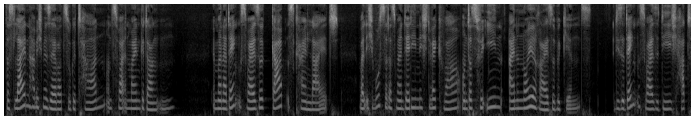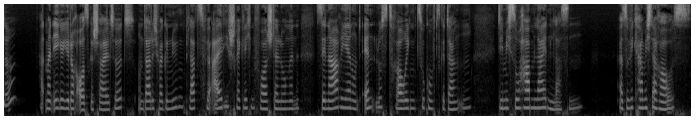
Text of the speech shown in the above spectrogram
Das Leiden habe ich mir selber zugetan, und zwar in meinen Gedanken. In meiner Denkensweise gab es kein Leid, weil ich wusste, dass mein Daddy nicht weg war und dass für ihn eine neue Reise beginnt. Diese Denkensweise, die ich hatte, hat mein Ego jedoch ausgeschaltet und dadurch war genügend Platz für all die schrecklichen Vorstellungen, Szenarien und endlos traurigen Zukunftsgedanken, die mich so haben leiden lassen. Also wie kam ich da raus?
